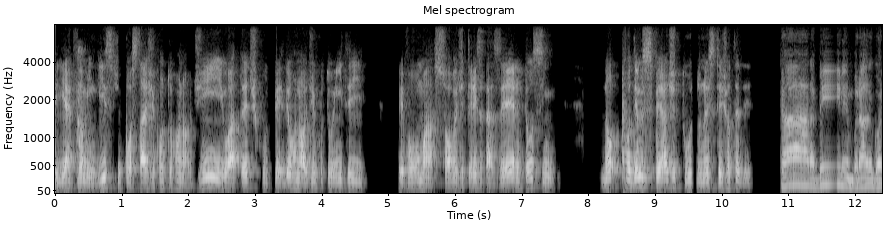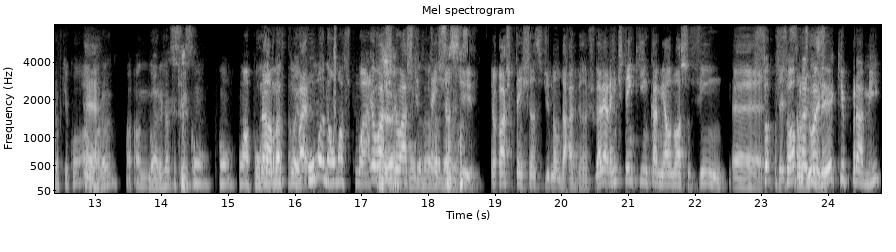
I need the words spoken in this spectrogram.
e é flamenguista de postagem contra o Ronaldinho, o Atlético perdeu o Ronaldinho contra o Inter e levou uma sova de 3 a 0 Então, assim, não, podemos esperar de tudo no STJD. Cara, bem lembrado. Agora eu fiquei com. É. Agora, agora eu já fiquei com, com, com a pulga não, atrás mas, mas, Uma não, umas quatro. Eu acho, né? eu acho que tem chance de. Eu acho que tem chance de não dar gancho. Galera, a gente tem que encaminhar o nosso fim. É, só só para dizer hoje. que, para mim,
